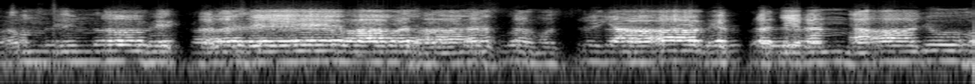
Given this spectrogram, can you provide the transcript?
संसिन्दोभिः कलशे वावधानस्वमुश्रियाभिप्रतिरन्नायुः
